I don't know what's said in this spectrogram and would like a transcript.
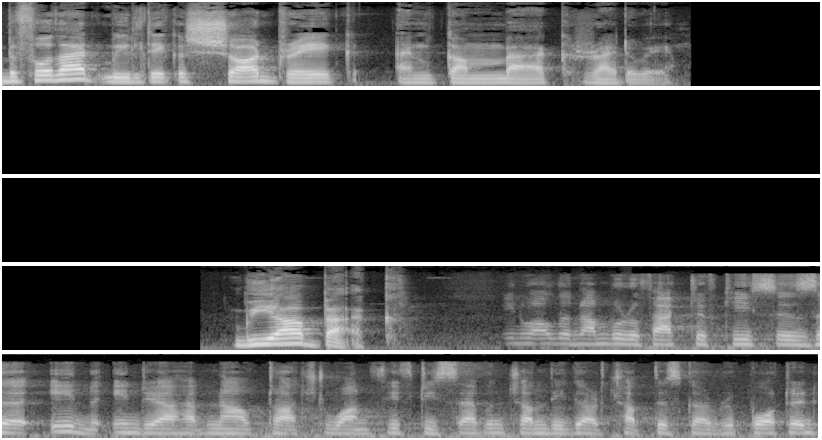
Before that, we'll take a short break and come back right away. We are back. Meanwhile, the number of active cases uh, in India have now touched 157. Chandigarh, Chhattisgarh reported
